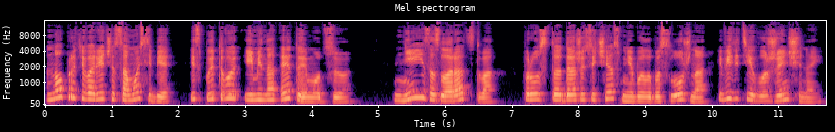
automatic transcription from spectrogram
но, противореча самой себе, испытываю именно эту эмоцию. Не из-за злорадства, просто даже сейчас мне было бы сложно видеть его с женщиной.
